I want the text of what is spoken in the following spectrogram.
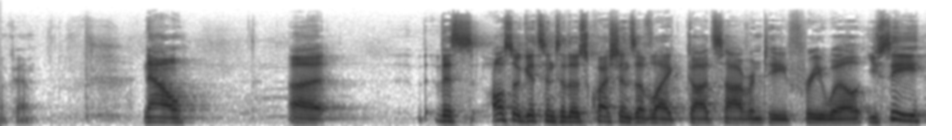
okay? Now uh, this also gets into those questions of like God's sovereignty, free will. You see,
